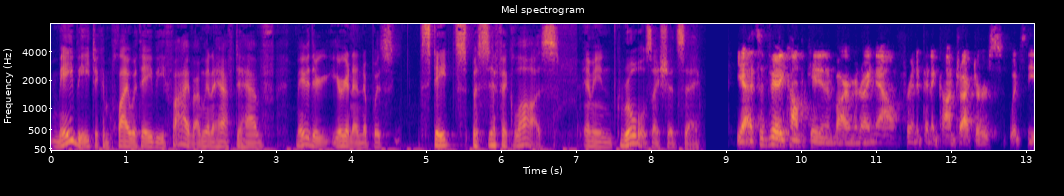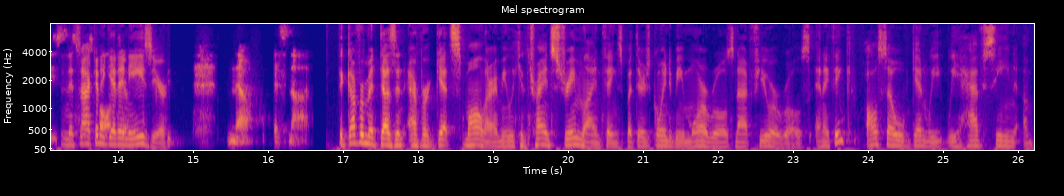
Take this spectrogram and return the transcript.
maybe to comply with AB5, I'm going to have to have maybe you're going to end up with state specific laws. I mean, rules, I should say. Yeah, it's a very complicated environment right now for independent contractors, which these. And it's not going to get any easier. no, it's not the government doesn't ever get smaller. I mean, we can try and streamline things, but there's going to be more rules, not fewer rules. And I think also, again, we we have seen, um,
